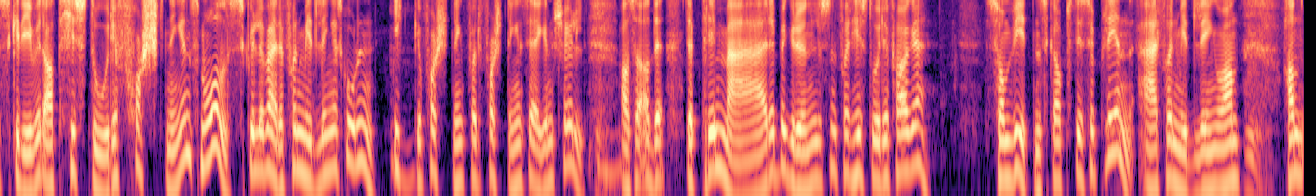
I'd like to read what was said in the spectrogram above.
skriver at historieforskningens mål skulle være formidling i skolen, ikke forskning for forskningens egen skyld. Altså det, det primære begrunnelsen for historiefaget som vitenskapsdisiplin er formidling. Og han, mm. han,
